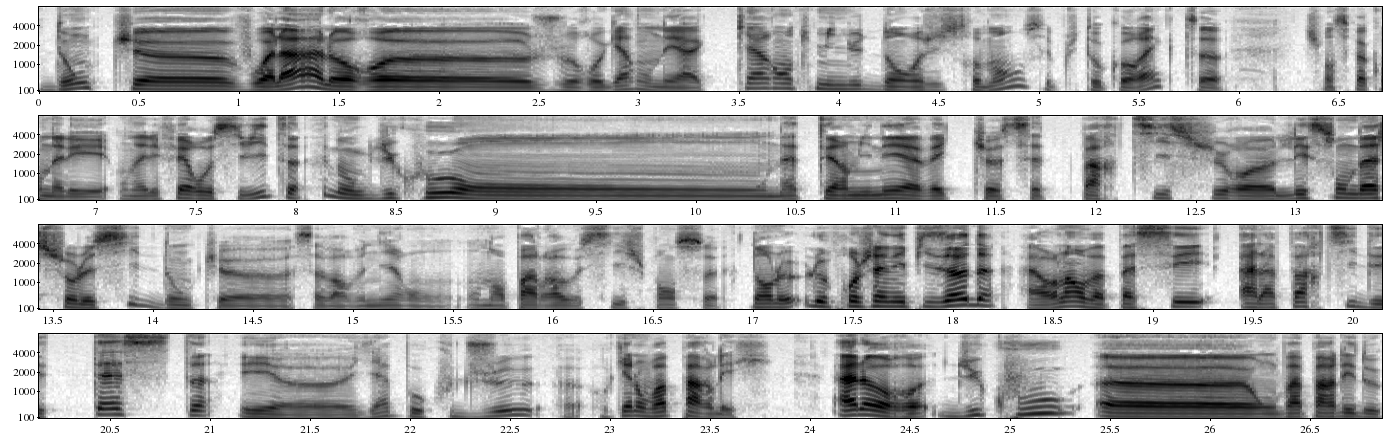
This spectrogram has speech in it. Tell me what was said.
Donc voilà, alors je regarde, on est à 40 minutes d'enregistrement, c'est plutôt correct. Je pensais pas qu'on allait, faire aussi vite. Donc du coup, on, a terminé avec cette partie sur euh, les sondages sur le site. Donc euh, ça va revenir, on, en parlera aussi, je pense, dans le, prochain épisode. Alors là, on va passer à la partie des tests. Et euh, il y a beaucoup de jeux auxquels on va parler. Alors, du coup, on va parler de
